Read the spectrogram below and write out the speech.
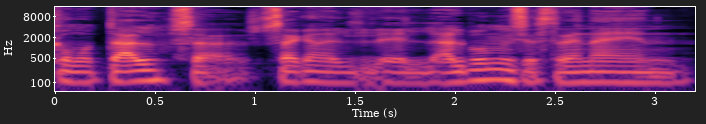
como tal, o sea, sacan el, álbum y se estrena en,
